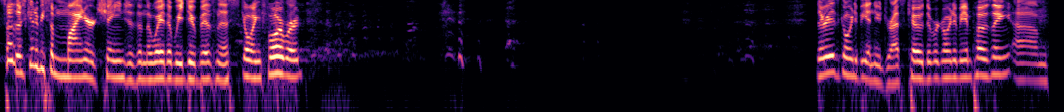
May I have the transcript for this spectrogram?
So there's going to be some minor changes in the way that we do business going forward. there is going to be a new dress code that we're going to be imposing. Um,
